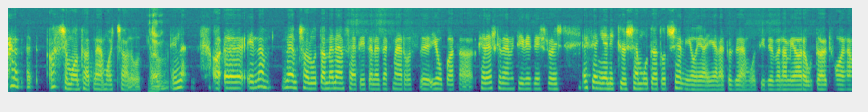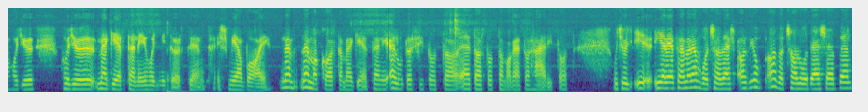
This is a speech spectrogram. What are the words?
Hát, azt sem mondhatnám, hogy csalódtam. Nem? Én, ne, a, ö, én nem, nem csalódtam, mert nem feltételezek már rossz jobbat a kereskedelmi tévézésről, és Eszenyi Enikő sem mutatott semmi olyan jelet az elmúlt időben, ami arra utalt volna, hogy ő, hogy ő megértené, hogy mi történt, és mi a baj. Nem, nem akarta megérteni, elutasította, eltartotta magától, hárított. Úgyhogy ilyen értelemben nem volt csalódás. Az, jobb, az a csalódás ebben,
